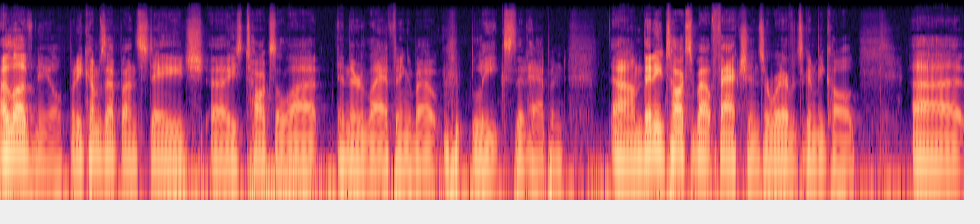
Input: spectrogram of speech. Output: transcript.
I love Neil, but he comes up on stage. Uh, he talks a lot, and they're laughing about leaks that happened. Um, then he talks about factions or whatever it's going to be called. Uh,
